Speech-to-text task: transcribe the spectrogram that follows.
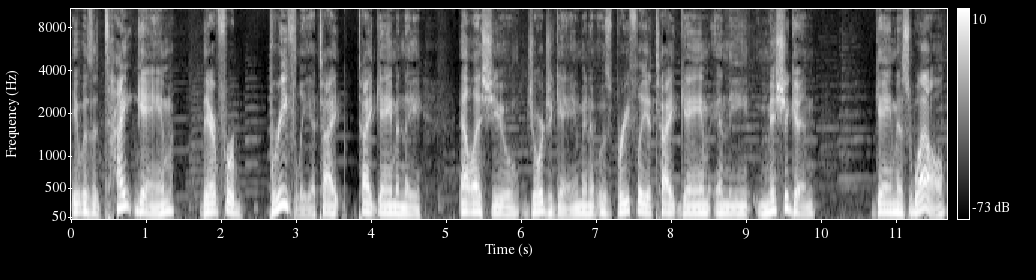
It was a tight game, therefore briefly a tight tight game in the LSU Georgia game, and it was briefly a tight game in the Michigan game as well.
